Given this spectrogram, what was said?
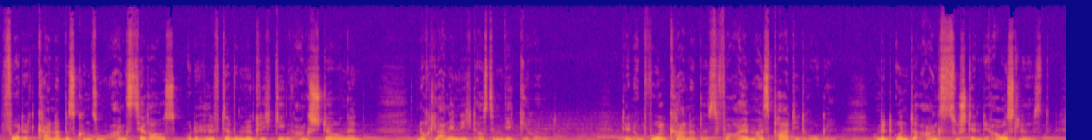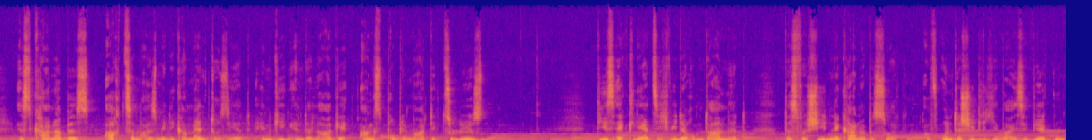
fordert Cannabiskonsum Angst heraus oder hilft er womöglich gegen Angststörungen, noch lange nicht aus dem Weg geräumt. Denn obwohl Cannabis vor allem als Partydroge mitunter Angstzustände auslöst, ist Cannabis, achtsam als Medikament dosiert, hingegen in der Lage, Angstproblematik zu lösen. Dies erklärt sich wiederum damit, dass verschiedene Cannabissorten auf unterschiedliche Weise wirken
